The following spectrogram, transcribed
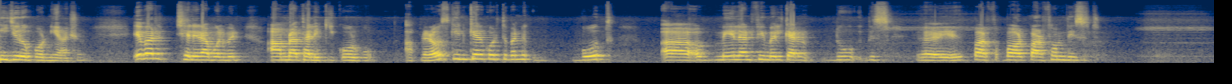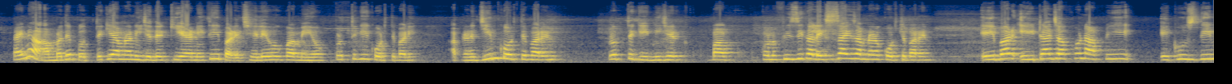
নিজের ওপর নিয়ে আসুন। এবার ছেলেরা বলবেন, আমরা তাহলে কি করব? আপনারাও স্কিন কেয়ার করতে পারেন। Both male and female can do this perform this তাই না? আমাদের প্রত্যেকেই আমরা নিজেদের কেয়ার নিতেই পারি। ছেলে হোক বা মেয়ে হোক, প্রত্যেকেই করতে পারি। আপনারা জিম করতে পারেন। প্রত্যেকেই নিজের বা কোনো ফিজিক্যাল এক্সারসাইজ আপনারা করতে পারেন। এইবার এইটা যখন আপনি একুশ দিন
